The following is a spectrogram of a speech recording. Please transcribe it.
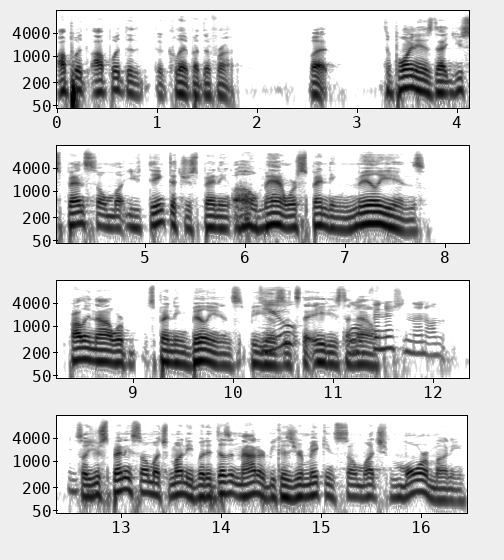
I'll put I'll put the, the clip at the front. But the point is that you spend so much you think that you're spending, oh man, we're spending millions. Probably now we're spending billions because you- it's the 80s to Well, now. finish and then on. So you're spending so much money, but it doesn't matter because you're making so much more money.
